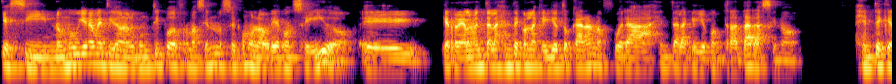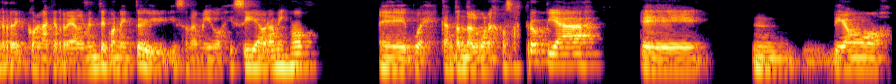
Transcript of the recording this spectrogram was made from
que si no me hubiera metido en algún tipo de formación, no sé cómo lo habría conseguido. Eh, que realmente la gente con la que yo tocara no fuera gente a la que yo contratara, sino gente que con la que realmente conecto y, son amigos. Y sí, ahora mismo, eh, pues cantando algunas cosas propias, eh, mm, digamos,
